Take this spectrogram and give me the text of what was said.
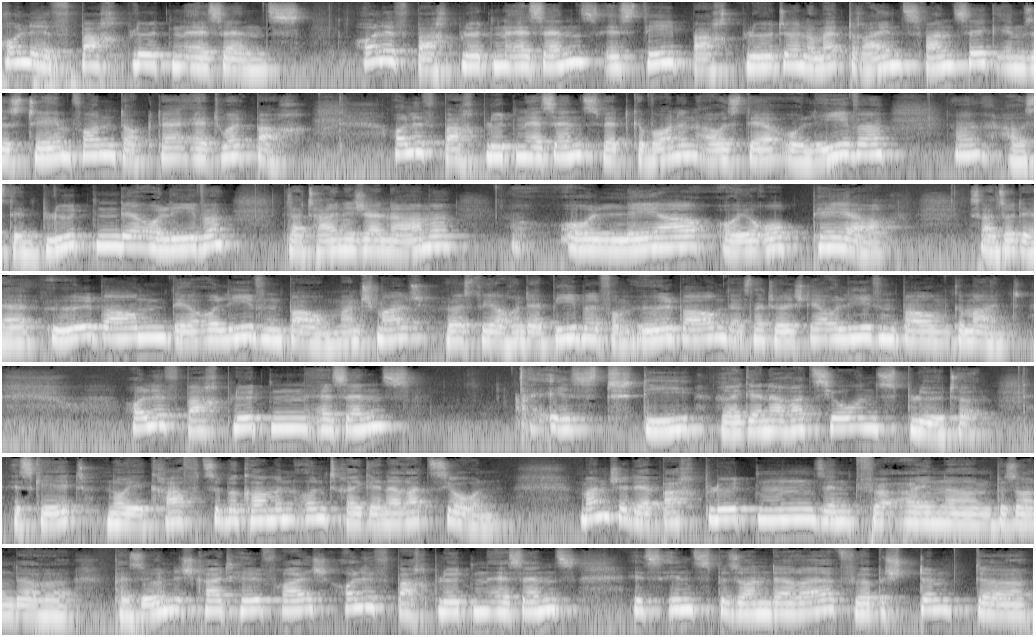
Olive-Bachblütenessenz. Olive-Bachblütenessenz ist die Bachblüte Nummer 23 im System von Dr. Edward Bach. Olive-Bachblütenessenz wird gewonnen aus der Olive, äh, aus den Blüten der Olive. Lateinischer Name Olea europea ist also der Ölbaum, der Olivenbaum. Manchmal hörst du ja auch in der Bibel vom Ölbaum, da ist natürlich der Olivenbaum gemeint. Olive-Bachblütenessenz ist die Regenerationsblüte. Es geht, neue Kraft zu bekommen und Regeneration. Manche der Bachblüten sind für eine besondere Persönlichkeit hilfreich. Olive-Bachblütenessenz ist insbesondere für bestimmte,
